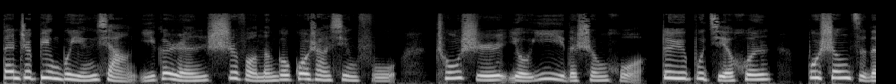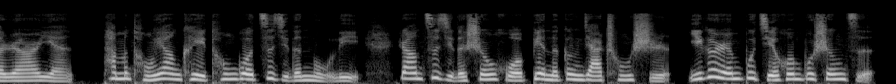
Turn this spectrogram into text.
但这并不影响一个人是否能够过上幸福、充实、有意义的生活。对于不结婚，不生子的人而言，他们同样可以通过自己的努力，让自己的生活变得更加充实。一个人不结婚不生子，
